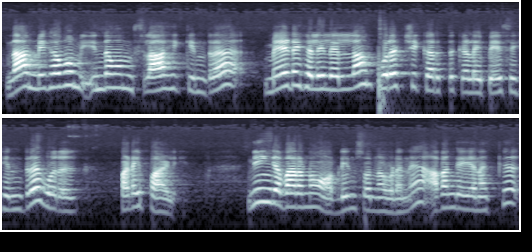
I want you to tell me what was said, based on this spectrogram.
நான் மிகவும் இன்னமும் சிலாகிக்கின்ற மேடைகளிலெல்லாம் புரட்சி கருத்துக்களை பேசுகின்ற ஒரு படைப்பாளி. நீங்க வரணும் அப்படின்னு சொன்ன உடனே அவங்க எனக்கு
